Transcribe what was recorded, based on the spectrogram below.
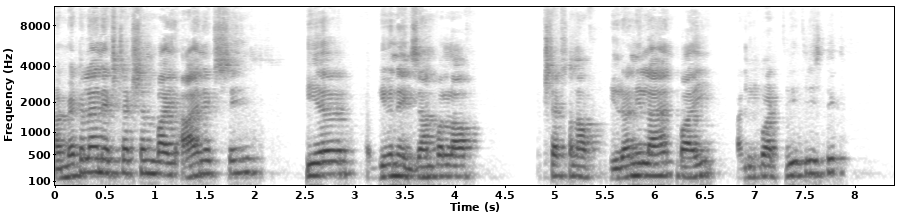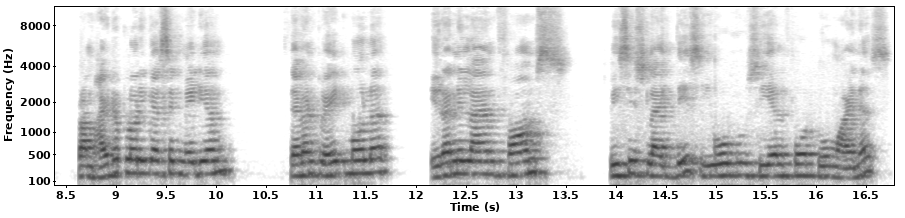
Now metal ion extraction by ion exchange. Here I've given an example of extraction of uranyl ion by Aliquat 336 from hydrochloric acid medium 7 to 8 molar. Uranyl ion forms species like this UO2Cl4 2 minus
